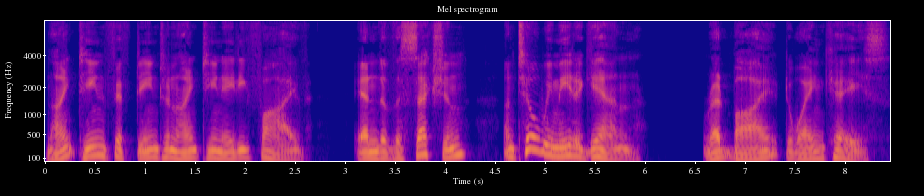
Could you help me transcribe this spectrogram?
1915 to 1985. End of the section Until We Meet Again. Read by Dwayne Case.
